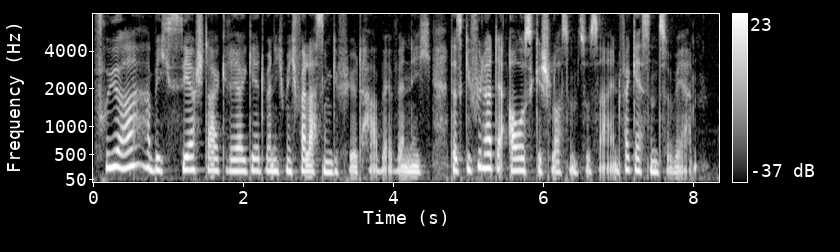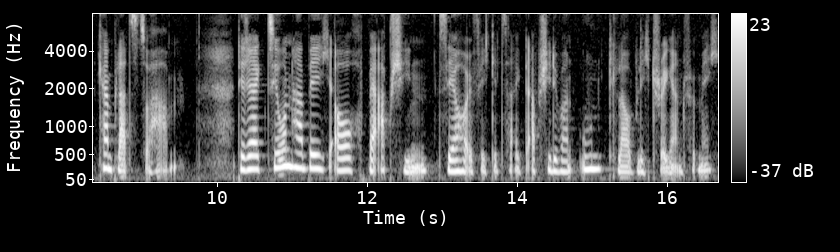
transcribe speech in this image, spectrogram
Früher habe ich sehr stark reagiert, wenn ich mich verlassen gefühlt habe, wenn ich das Gefühl hatte, ausgeschlossen zu sein, vergessen zu werden, keinen Platz zu haben. Die Reaktion habe ich auch bei Abschieden sehr häufig gezeigt. Abschiede waren unglaublich triggernd für mich.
